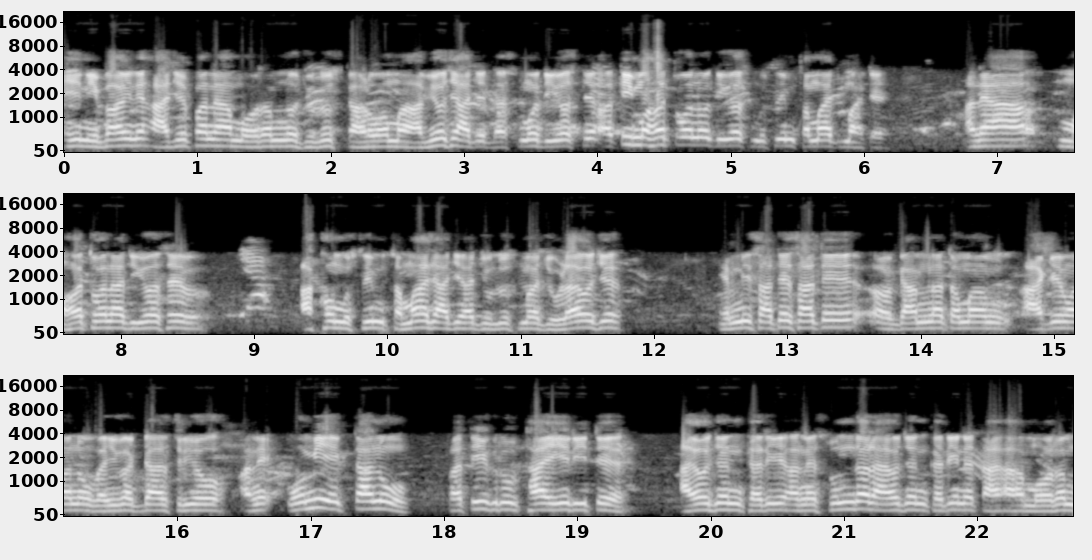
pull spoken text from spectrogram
એ નિભાવીને આજે પણ આ મોહરમનો જુલુસ કાઢવામાં આવ્યો છે. આજે દસમો દિવસ છે. અતિ મહત્ત્વનો દિવસ મુસ્લિમ સમાજ માટે. અને આ મહત્ત્વના દિવસે આખો મુસ્લિમ સમાજ આજે આ જુલુસમાં જોડાયો છે. એમની સાથે સાથે ગામના તમામ આગેવાનો, વહીવટદારશ્રીઓ અને કોમી એકતાનું પ્રતિકરૂપ થાય એ રીતે આયોજન કરી અને સુંદર આયોજન કરીને મોહરમ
